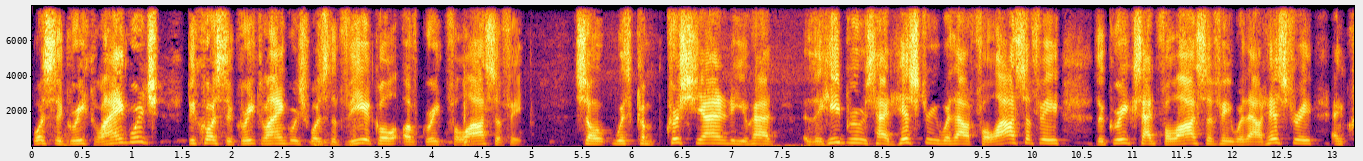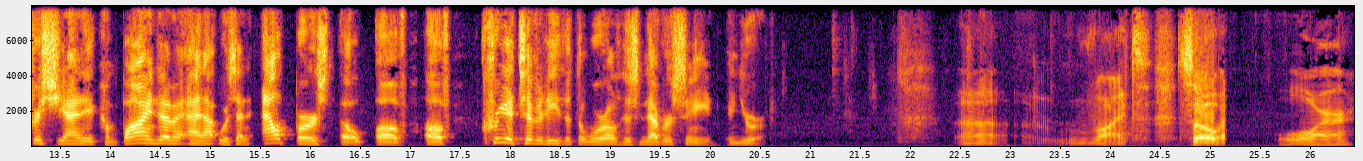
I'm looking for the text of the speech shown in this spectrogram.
was the Greek language, because the Greek language was the vehicle of Greek philosophy. So with com- Christianity, you had the Hebrews had history without philosophy. The Greeks had philosophy without history, and Christianity combined them, and that was an outburst of of, of creativity that the world has never seen in Europe. Uh, right. So Or,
